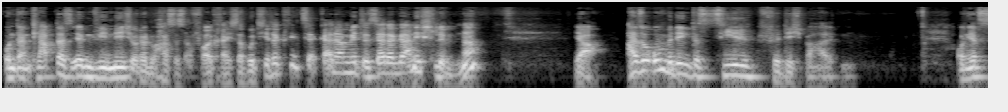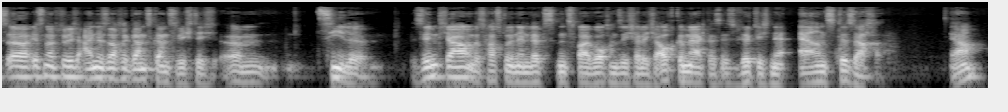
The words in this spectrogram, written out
und dann klappt das irgendwie nicht oder du hast es erfolgreich sabotiert, dann kriegt's ja keiner mit. Ist ja dann gar nicht schlimm, ne? Ja, also unbedingt das Ziel für dich behalten. Und jetzt äh, ist natürlich eine Sache ganz, ganz wichtig. Ähm, Ziele sind ja, und das hast du in den letzten zwei Wochen sicherlich auch gemerkt, das ist wirklich eine ernste Sache. Ja?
